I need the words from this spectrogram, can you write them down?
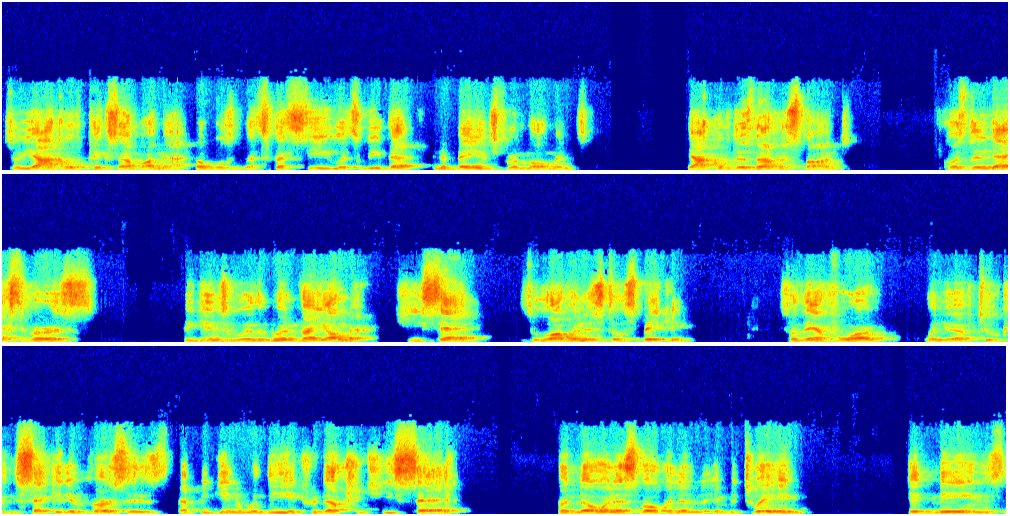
So Yaakov picks up on that, but we'll, let's let's see, let's leave that in abeyance for a moment. Yaakov does not respond because the next verse begins with the word Vayomer. He said, Lavan is still speaking. So therefore, when you have two consecutive verses that begin with the introduction, he said, but no one has spoken in, in between, it means,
